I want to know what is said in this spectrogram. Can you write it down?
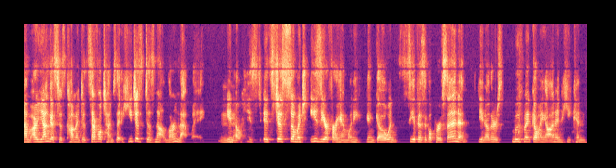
um, our youngest has commented several times that he just does not learn that way. You Mhm. know, he's it's just so much easier for him when he can go and see a physical person, and you know, there's movement going on, and he can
